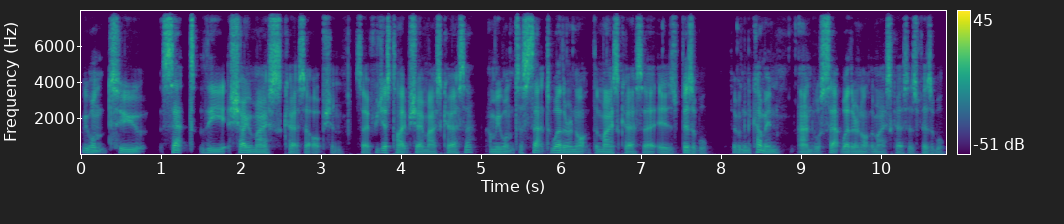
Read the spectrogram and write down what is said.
we want to set the show mouse cursor option. So if we just type show mouse cursor and we want to set whether or not the mouse cursor is visible. So we're going to come in and we'll set whether or not the mouse cursor is visible.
